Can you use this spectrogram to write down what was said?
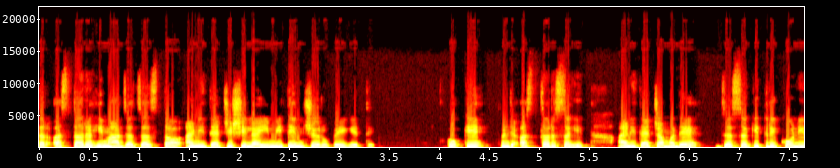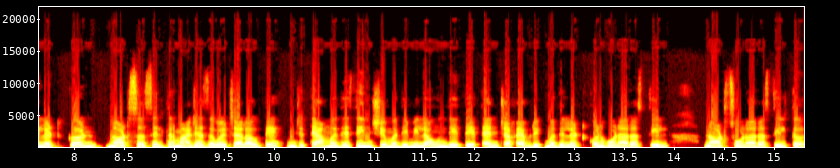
तर अस्तरही माझंच असतं आणि त्याची शिलाई मी तीनशे रुपये घेते. ओके? म्हणजे अस्तर सहित. आणि त्याच्यामध्ये जसं की त्रिकोणी लटकन नॉट्स असेल तर माझ्या जवळच्या लावते. म्हणजे त्यामध्ये तीनशे मध्ये मी लावून देते. त्यांच्या फॅब्रिकमध्ये लटकन होणार असतील नॉट्स होणार असतील तर.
